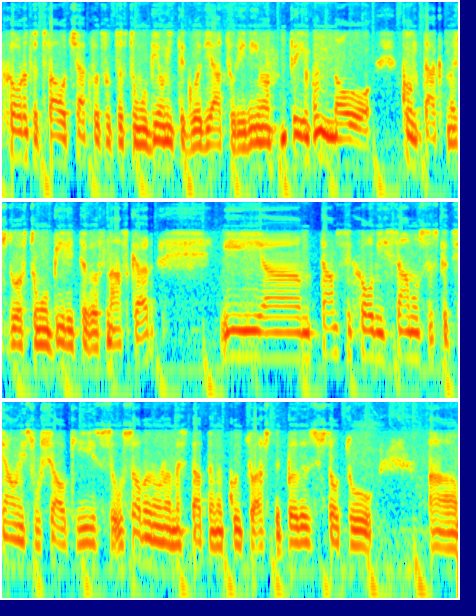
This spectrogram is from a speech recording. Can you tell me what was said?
хората това очакват от автомобилните гладиатори, да има, да има много контакт между автомобилите в Наскар. И а, там се ходи само с специални слушалки, особено на местата, на които аз ще бъда, защото а,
